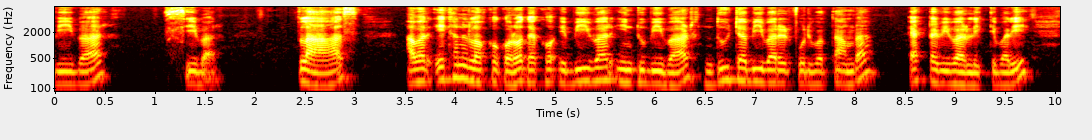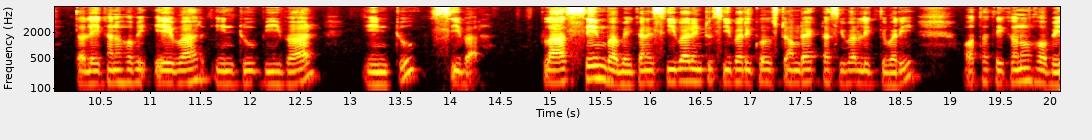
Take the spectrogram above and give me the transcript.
B bar C bar plus আবার এখানে লক্ষ্য করো, দেখো এই B bar into B bar দুইটা বি বারের পরিবর্তে আমরা একটা বি বার লিখতে পারি। তাহলে এখানে হবে A bar into B bar into C bar plus same ভাবে এখানে C bar into C bar to আমরা একটা সি বার লিখতে পারি, অর্থাৎ এখানেও হবে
